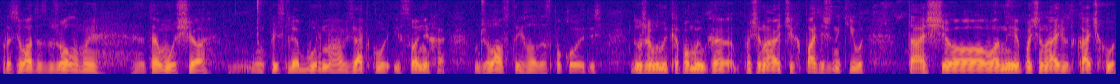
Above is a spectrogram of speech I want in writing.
працювати з бджолами, тому що після бурного взятку із соняха бджола встигла заспокоїтись. Дуже велика помилка починаючих пасічників, та що вони починають відкачку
